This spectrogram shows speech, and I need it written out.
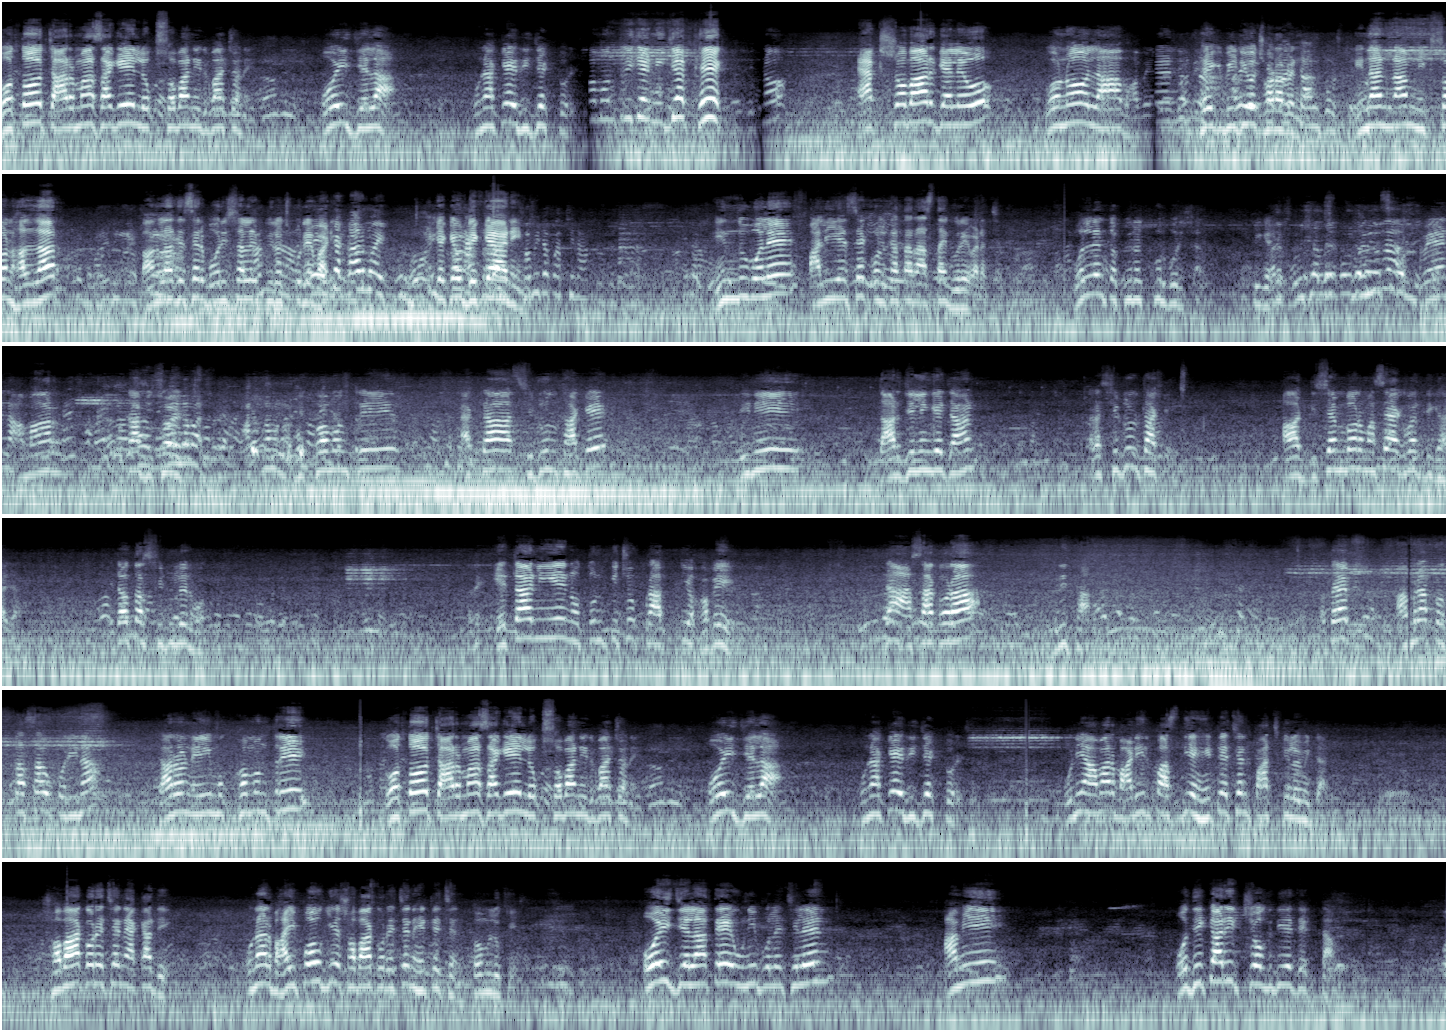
গত চার মাস আগে লোকসভা নির্বাচনে ওই জেলা উনাকে রিজেক্ট করে মুখ্যমন্ত্রী যে নিজে ফেক একশো বার গেলেও কোনো লাভ হবে ফেক ভিডিও ছড়াবেন না। ইনার নাম নিক্সন হালদার, বাংলাদেশের বরিশালের পিরোজপুরে বাড়ি। একে কেউ ডেকে আনি হিন্দু বলে পালিয়ে এসে কলকাতার রাস্তায় ঘুরে বেড়াচ্ছে। বললেন তো পিরোজপুর, বরিশাল। ঠিক আছে। দেখবেন, আমার একটা বিষয় মুখ্যমন্ত্রীর একটা শিডিউল থাকে তিনি দার্জিলিংয়ে যান একটা শিডিউল থাকে আর ডিসেম্বর মাসে একবার দীঘা যান। এটাও তার শিডিউলের মধ্যে। মানে এটা নিয়ে নতুন কিছু প্রাপ্তি হবে এটা আশা করা বৃথা। অতএব আমরা প্রত্যাশাও করি না, কারণ এই মুখ্যমন্ত্রী গত চার মাস আগে লোকসভা নির্বাচনে ওই জেলা উনাকে রিজেক্ট করেছে। উনি আমার বাড়ির পাশ দিয়ে হেঁটেছেন পাঁচ কিলোমিটার। সভা করেছেন একাধিক। ওনার ভাইপোও গিয়ে সভা করেছেন, হেঁটেছেন তমলুকে। ওই জেলাতে উনি বলেছিলেন, আমি অধিকারীর চোখ দিয়ে দেখতাম।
